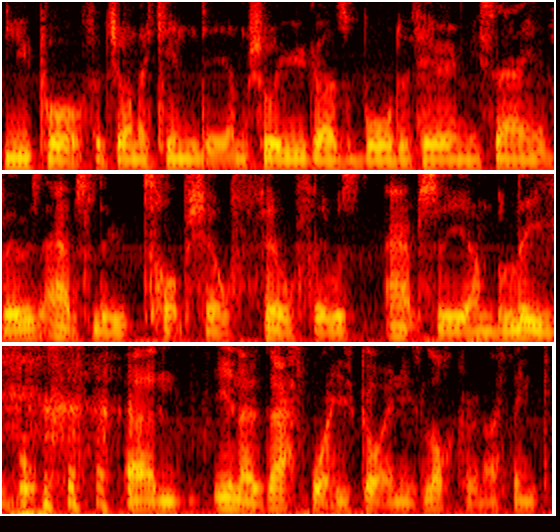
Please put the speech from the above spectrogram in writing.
Newport for John Akinde. I'm sure you guys are bored of hearing me saying it, but it was absolute top shelf filth. It was absolutely unbelievable. and you know, that's what he's got in his locker. And I think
